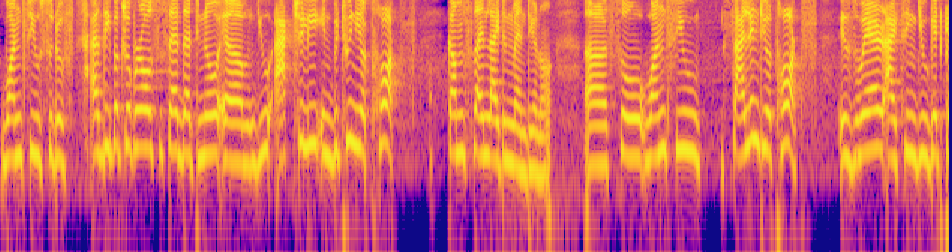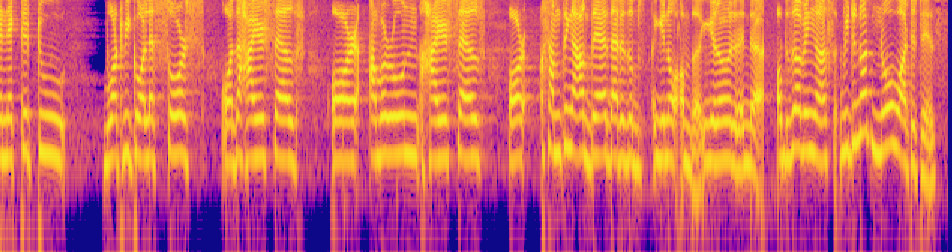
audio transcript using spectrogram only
once you sort of as deepak chopra also said that you know um, you actually in between your thoughts comes the enlightenment you know. Uh, so once you silent your thoughts is where I think you get connected to what we call a source or the higher self or our own higher self or something out there that is you know you know uh, observing us we do not know what it is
